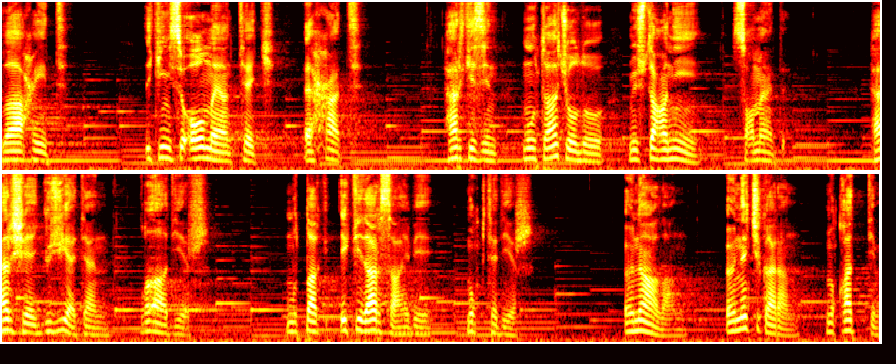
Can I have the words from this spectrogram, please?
vahid. İkincisi olmayan tek, ehad. Herkesin muhtaç olduğu müstahani, samed. Her şey gücü yeten, gadir. Mutlak iktidar sahibi, muktedir. Öne alan, öne çıkaran, mukaddim.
